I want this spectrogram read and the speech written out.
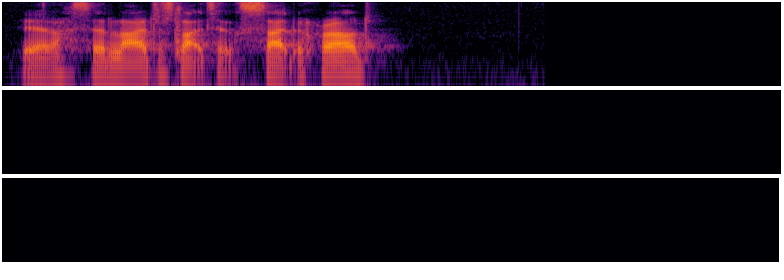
yeah, like I said, like, I just like to excite the crowd.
